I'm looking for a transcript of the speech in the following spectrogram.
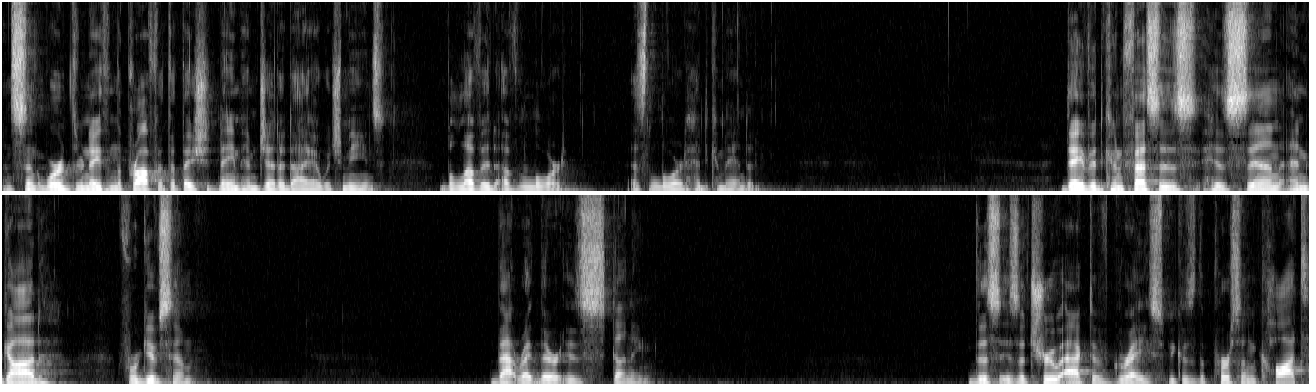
and sent word through Nathan the prophet that they should name him Jedidiah, which means beloved of the Lord, as the Lord had commanded. David confesses his sin, and God forgives him. That right there is stunning. This is a true act of grace because the person caught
